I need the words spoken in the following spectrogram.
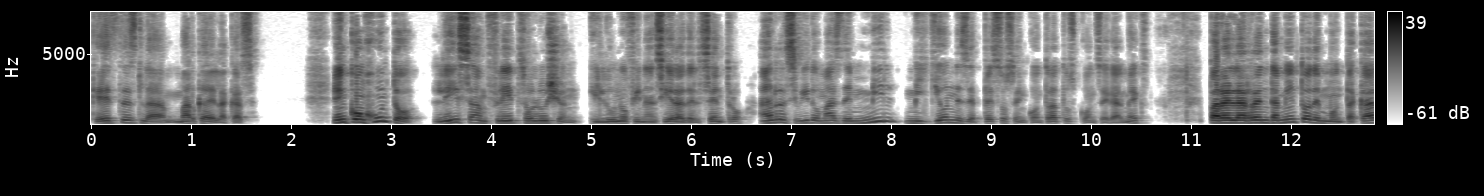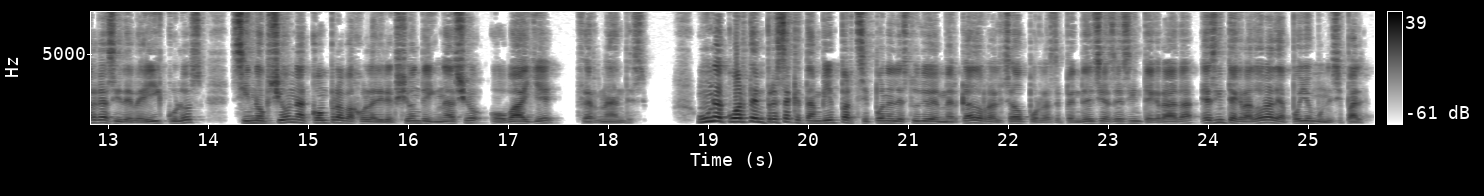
que esta es la marca de la casa. En conjunto, Lease and Fleet Solution y Luno Financiera del Centro han recibido más de mil millones de pesos en contratos con Segalmex para el arrendamiento de montacargas y de vehículos sin opción a compra bajo la dirección de Ignacio Ovalle Fernández, Una cuarta empresa que también participó en el estudio de mercado realizado por las dependencias es integrada, es integradora de apoyo municipal,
